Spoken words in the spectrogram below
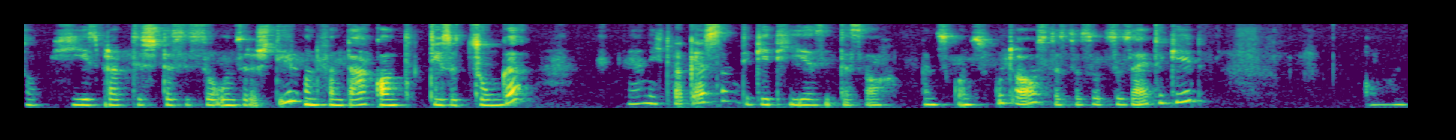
So, hier ist praktisch, das ist so unser Stiel und von da kommt diese Zunge. Ja, nicht vergessen, die geht hier, sieht das auch ganz, ganz gut aus, dass das so zur Seite geht. Und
